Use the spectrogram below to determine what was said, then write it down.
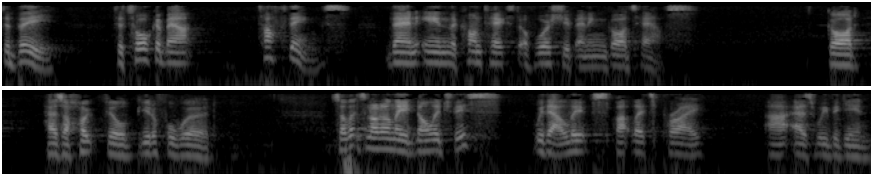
to be to talk about tough things than in the context of worship and in God's house. God has a hope filled, beautiful word. So let's not only acknowledge this with our lips, but let's pray uh, as we begin.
